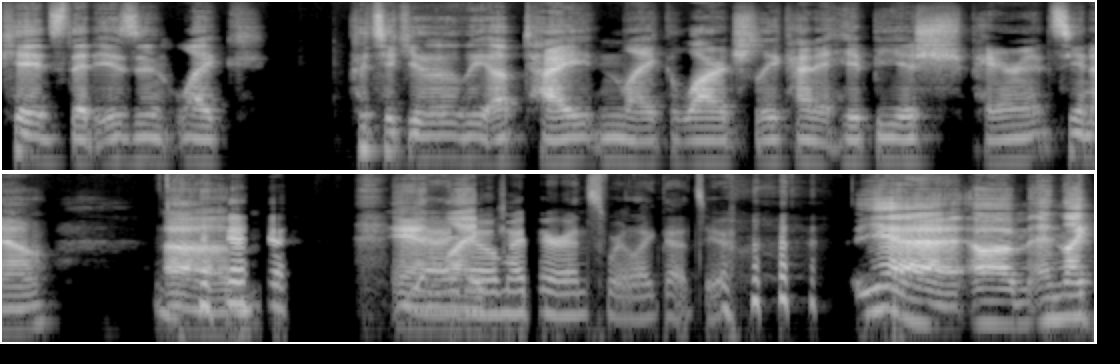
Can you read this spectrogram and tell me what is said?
kids that isn't like particularly uptight and like largely kind of hippie-ish parents, you know. Um, and yeah, like I know. My parents were like that too. Yeah, um, and like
